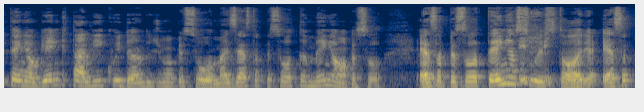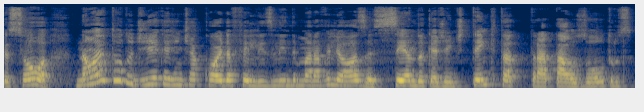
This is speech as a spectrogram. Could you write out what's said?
tem alguém que tá ali cuidando de uma pessoa, mas essa pessoa também é uma pessoa. Essa pessoa tem a sua história. Essa pessoa não é todo dia que a gente acorda feliz, linda e maravilhosa, sendo que a gente tem que tratar os outros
